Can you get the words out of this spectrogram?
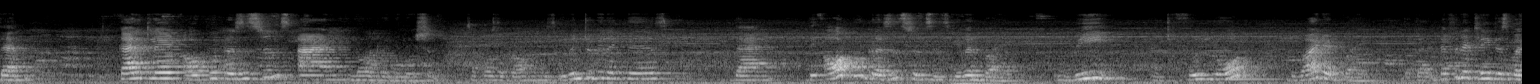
Then calculate output resistance and load regulation. Suppose the problem is given to be like this, then the output resistance is given by V at full load divided by the current. Definitely it is by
